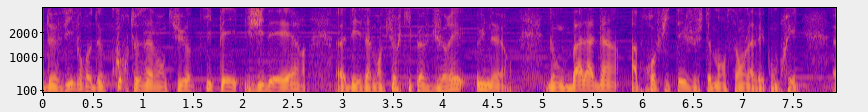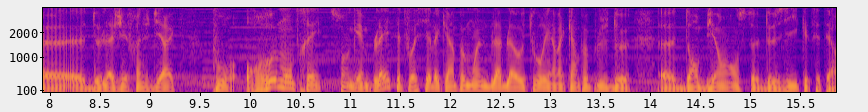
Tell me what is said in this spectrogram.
de vivre de courtes aventures typées JDR, euh, des aventures qui peuvent durer une heure. Donc Baladin a profité justement, ça on l'avait compris, de l'AG French Direct pour remontrer son gameplay, cette fois-ci avec un peu moins de blabla autour et avec un peu plus d'ambiance, de zik, etc.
